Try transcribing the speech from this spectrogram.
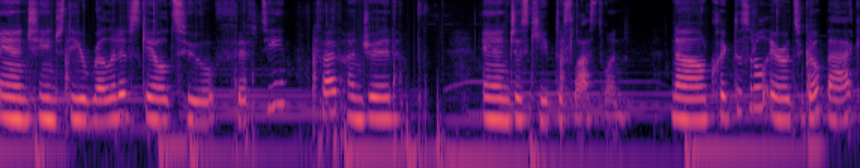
and change the relative scale to 50, 500, and just keep this last one. Now click this little arrow to go back,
